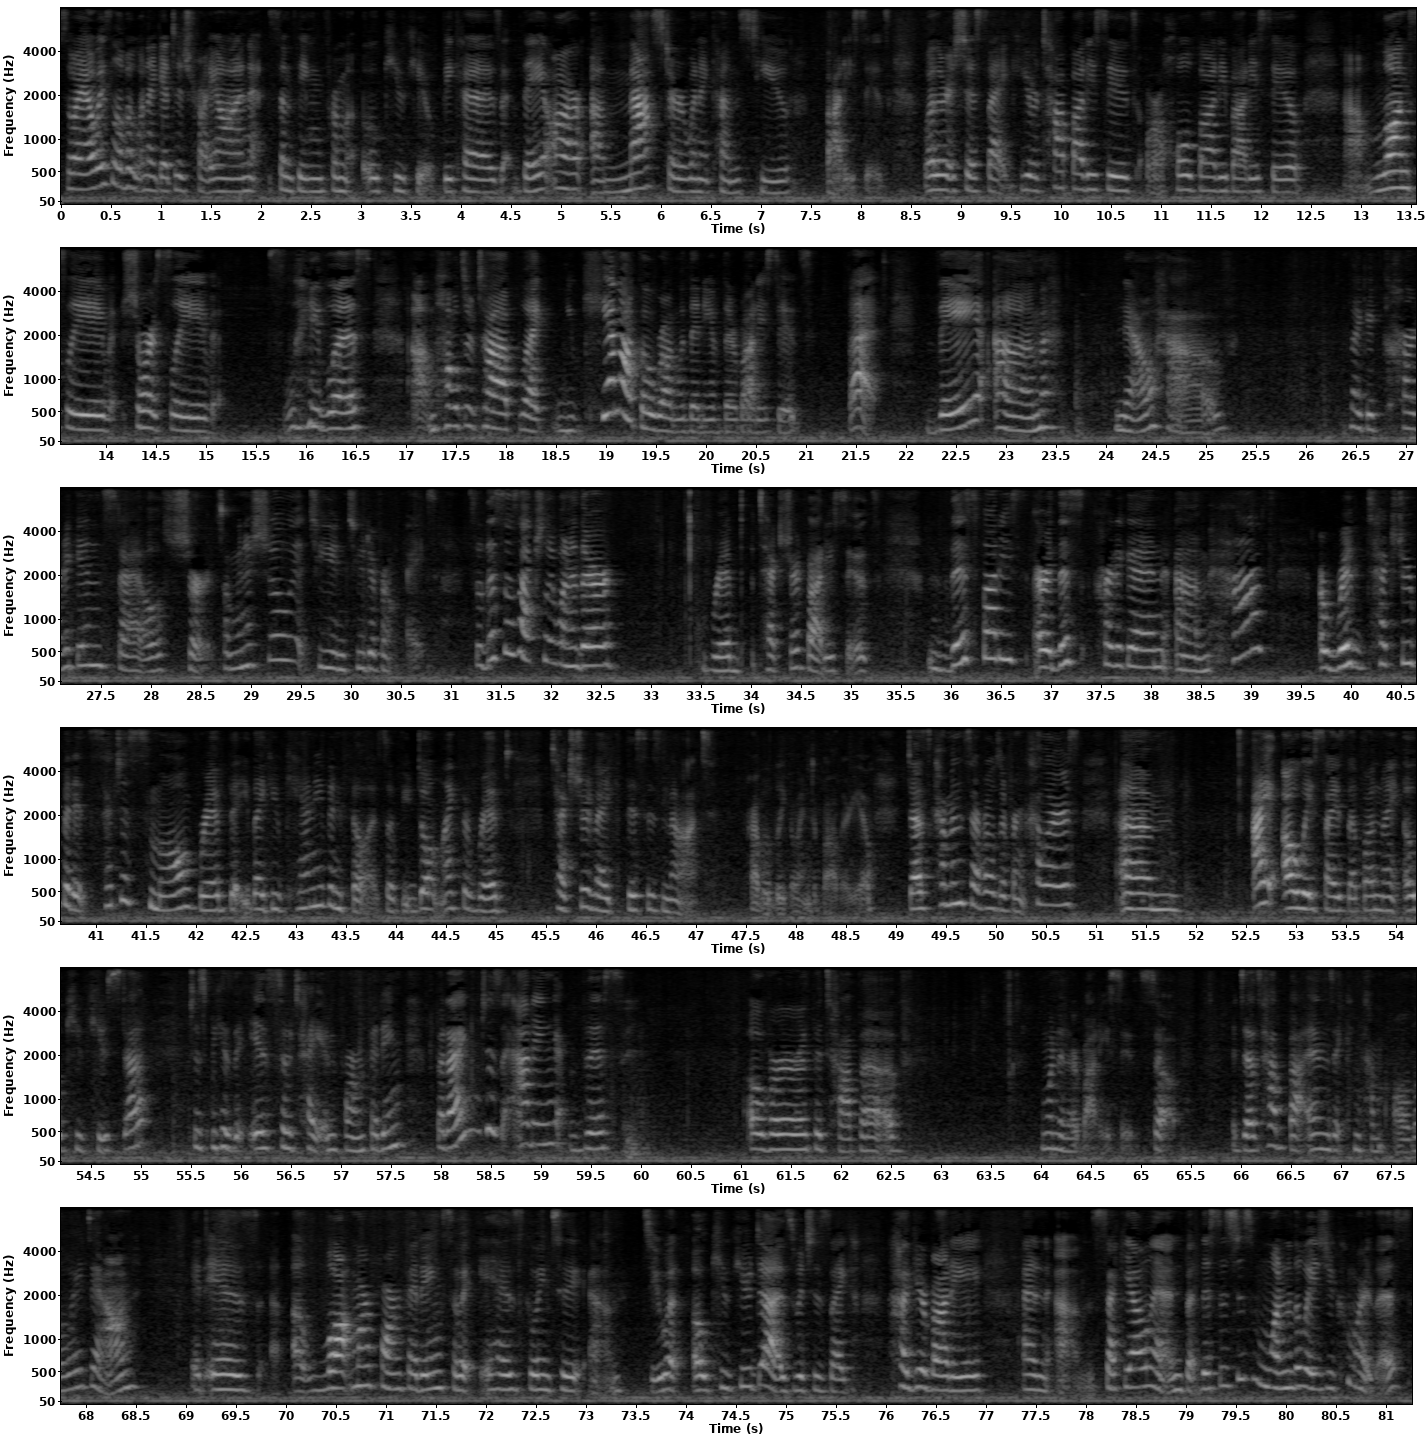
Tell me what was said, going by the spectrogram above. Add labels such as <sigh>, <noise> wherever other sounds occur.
So I always love it when I get to try on something from OQQ because they are a master when it comes to bodysuits. Whether it's just like your top bodysuits or a whole body bodysuit, um, long sleeve, short sleeve, <laughs> sleeveless, um, halter top, like you cannot go wrong with any of their bodysuits. But they um, now have like a cardigan style shirt. So I'm going to show it to you in two different ways. So this is actually one of their ribbed textured bodysuits. This body or this cardigan um, has a rib texture, but it's such a small rib that like you can't even feel it. So if you don't like the ribbed texture, like this is not probably going to bother you. Does come in several different colors. Um, I always size up on my OQQ stuff just because it is so tight and form fitting. But I'm just adding this over the top of one of their bodysuits. So it does have buttons. It can come all the way down. It is a lot more form fitting, so it is going to um, do what OQQ does, which is like hug your body and um, suck you all in. But this is just one of the ways you can wear this.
